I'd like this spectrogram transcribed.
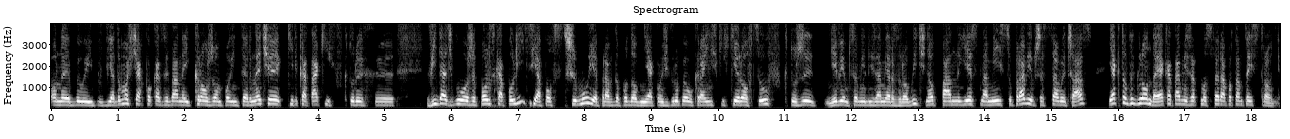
one były w wiadomościach pokazywane i krążą po internecie. Kilka takich, w których y, widać było, że polska policja powstrzymuje prawdopodobnie jakąś grupę ukraińskich kierowców, którzy nie wiem, co mieli zamiar zrobić. No, pan jest na miejscu prawie przez cały czas jak to wygląda? Jaka tam jest atmosfera po tamtej stronie?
